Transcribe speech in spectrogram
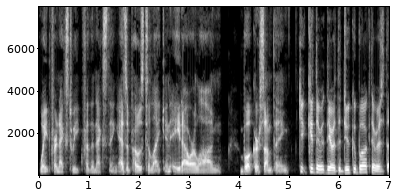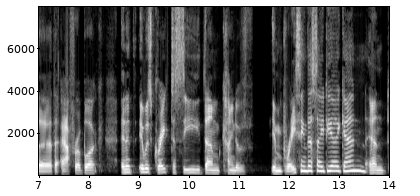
wait for next week for the next thing, as opposed to like an eight hour long book or something there, there was the Dooku book, there was the the Aphra book, and it it was great to see them kind of embracing this idea again and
